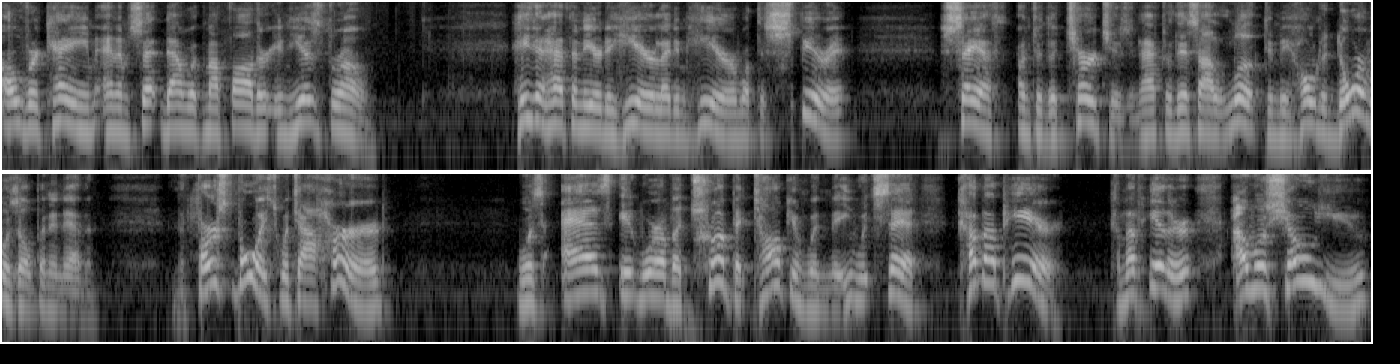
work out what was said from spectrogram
overcame and am set down with my Father in his throne. He that hath an ear to hear, let him hear what the Spirit saith unto the churches. And after this I looked, and behold, a door was open in heaven. The first voice which I heard was as it were of a trumpet talking with me, which said, Come up here, come up hither, I will show you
